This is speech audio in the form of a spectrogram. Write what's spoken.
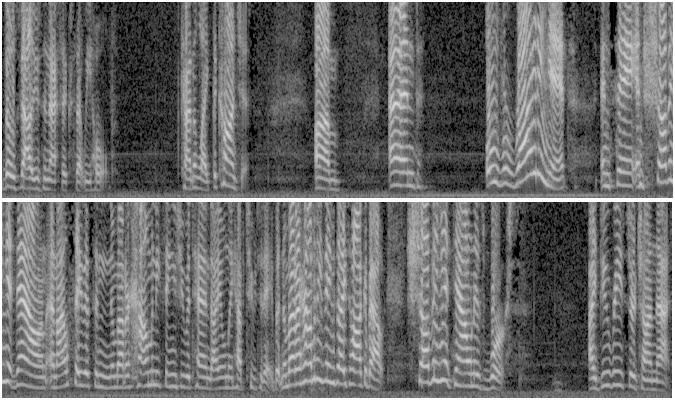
those values and ethics that we hold. Kind of like the conscious. Um, and overriding it and saying and shoving it down and i'll say this in no matter how many things you attend i only have two today but no matter how many things i talk about shoving it down is worse. I do research on that.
